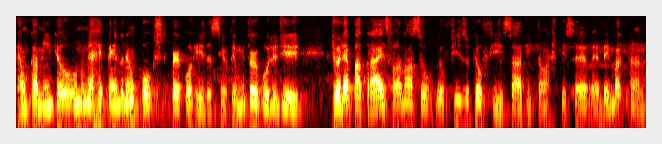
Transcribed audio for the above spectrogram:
é um caminho que eu não me arrependo nem um pouco de ter percorrido, assim. Eu tenho muito orgulho de, de olhar para trás e falar, nossa, eu, eu fiz o que eu fiz, sabe? Então acho que isso é, é bem bacana.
